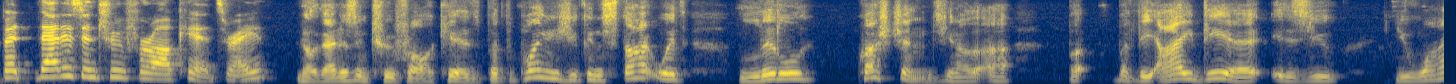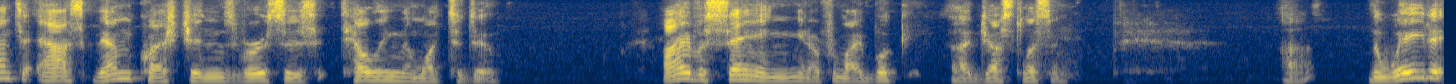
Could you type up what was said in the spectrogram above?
but that isn't true for all kids, right? No, that isn't true for all kids. But the point is, you can start with little questions, you know. Uh, but but the idea is you you want to ask them questions versus telling them what to do. I have a saying, you know, from my book, uh, Just Listen. Uh, the way to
